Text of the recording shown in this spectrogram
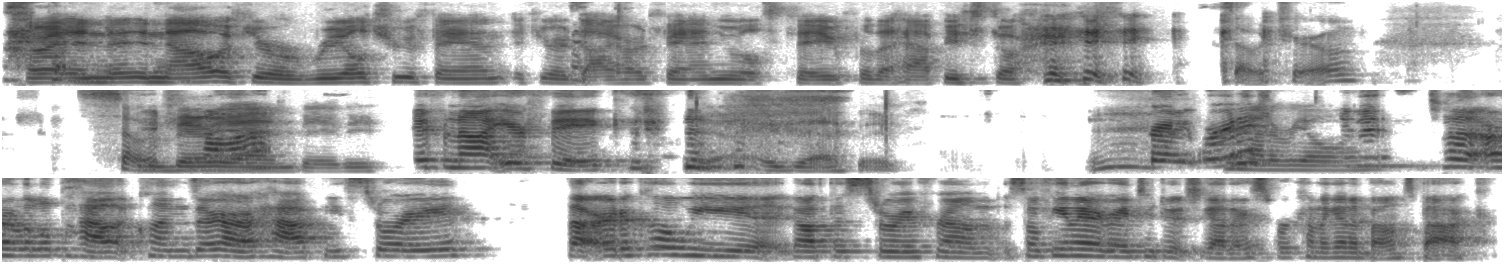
All right, and, and now if you're a real true fan, if you're a diehard fan, you will stay for the happy story. So true. So the very true. Yeah. end, baby. If not, you're fake. Yeah, exactly. Great. We're gonna a real give it to our little palette cleanser, our happy story. The article we got this story from, Sophie and I are going to do it together, so we're kind of gonna bounce back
